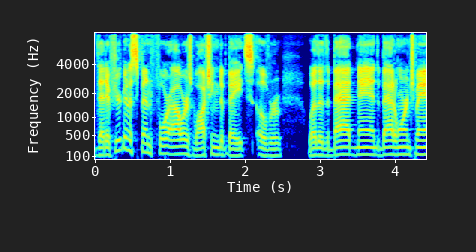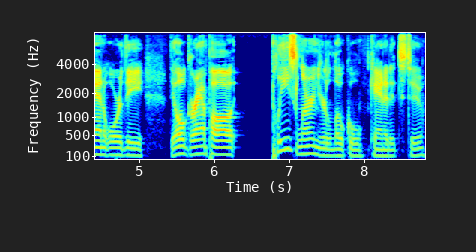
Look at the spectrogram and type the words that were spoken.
that if you're gonna spend four hours watching debates over whether the bad man, the bad orange man, or the the old grandpa, please learn your local candidates too.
